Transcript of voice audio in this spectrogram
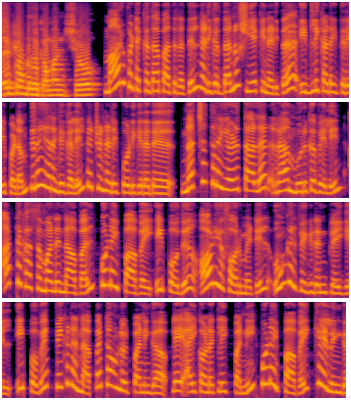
Welcome to the comment show மாறுபட்ட கதாபாத்திரத்தில் நடிகர் தனுஷ் இயக்கி நடித்த இட்லி கடை திரைப்படம் திரையரங்குகளில் வெற்றி நடை போடுகிறது நட்சத்திர எழுத்தாளர் ராம் முருகவேலின் அட்டகாசமான நாவல் புனைப்பாவை இப்போது ஆடியோ ஃபார்மேட்டில் உங்கள் விகடன் பிளேயில் இப்போவே விகடன் ஆப்பை டவுன்லோட் பண்ணுங்க. பிளே ஐகானை கிளிக் பண்ணி புனைப்பாவை கேளுங்க.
